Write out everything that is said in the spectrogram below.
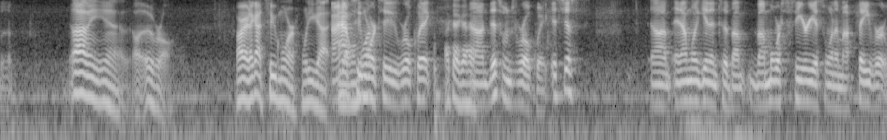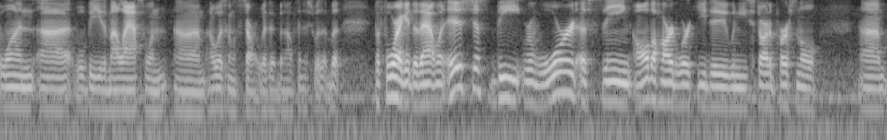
but I mean, yeah, overall. All right, I got two more. What do you got? I You got have one two more too, real quick. Okay, go ahead. Uh, this one's real quick. It's just, um, and I'm going to get into my, my more serious one, and my favorite one uh, will be the, my last one. Um, I was going to start with it, but I'll finish with it. But before I get to that one, it's just the reward of seeing all the hard work you do when you start a personal um,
